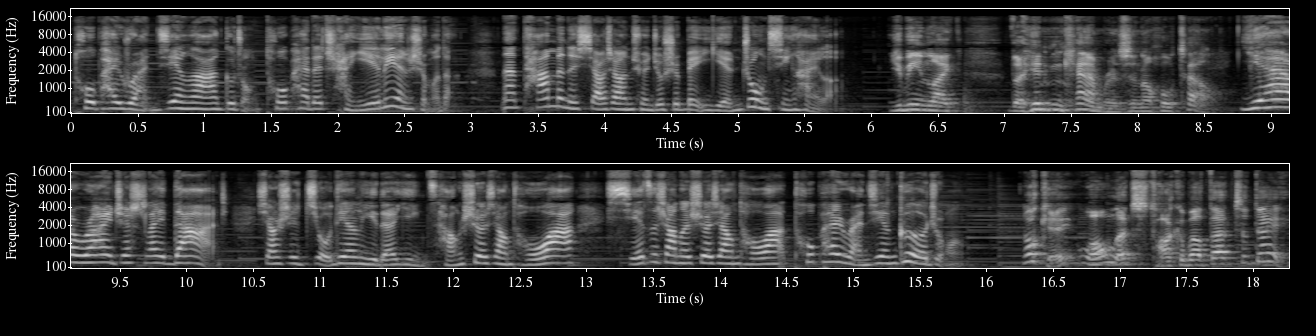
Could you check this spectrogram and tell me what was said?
偷拍软件啊，各种偷拍的产业链什么的，那他们的肖像权就是被严重侵害了。You mean like the hidden cameras in a hotel? Yeah, right, just like that。像是酒店里的隐藏摄像头啊，鞋子上的摄像头啊，偷拍软件各种。 Okay, well, let's talk about that today.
